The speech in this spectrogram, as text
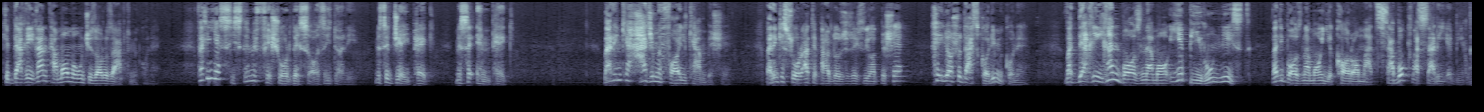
که دقیقا تمام اون چیزها رو ضبط می‌کنه. ولی یه سیستم فشرده سازی داری مثل جی مثل امپگ برای اینکه حجم فایل کم بشه برای اینکه سرعت پردازشش زیاد بشه خیلی رو دستکاری می‌کنه و دقیقا بازنمایی بیرون نیست ولی بازنمایی کارآمد سبک و سریع بیرونه.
